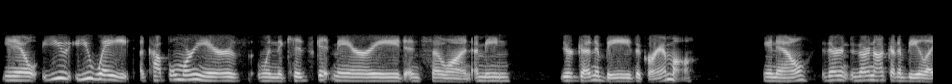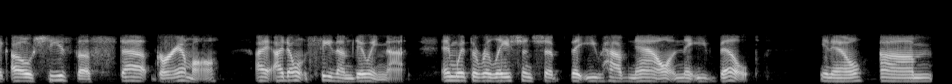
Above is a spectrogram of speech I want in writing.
You know, you you wait a couple more years when the kids get married and so on. I mean, you're going to be the grandma. You know, they're they're not going to be like, oh, she's the step grandma. I, I don't see them doing that. And with the relationship that you have now and that you've built, you know, um,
